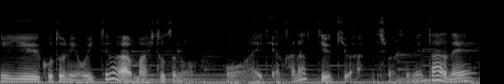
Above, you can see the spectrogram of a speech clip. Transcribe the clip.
いうことにおいてはまあ一つのアイデアかなっていう気はしますよね。ただね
